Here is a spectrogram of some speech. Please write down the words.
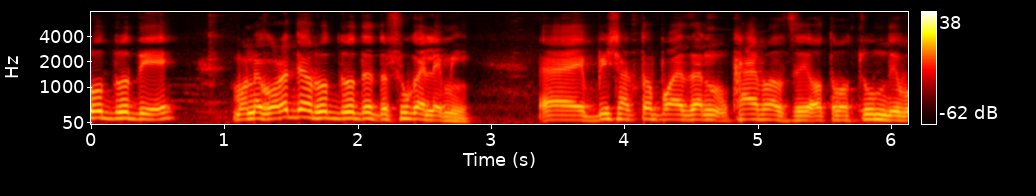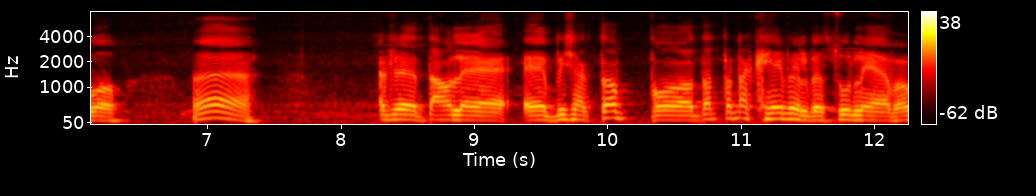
রৌদ্র দিয়ে, মনে করেন যে রৌদ্র দিয়ে তো শুকাইলেমি বিষাক্ত পয়জন খাই ফেলছে, অথবা চুন দিব হ্যাঁ? তাহলে বিষাক্ত পদার্থটা খেয়ে ফেলবে চুনে এবং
